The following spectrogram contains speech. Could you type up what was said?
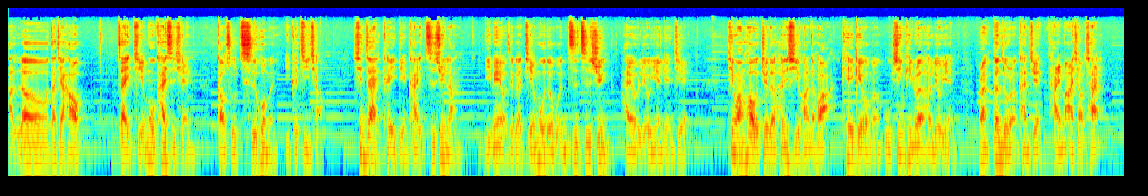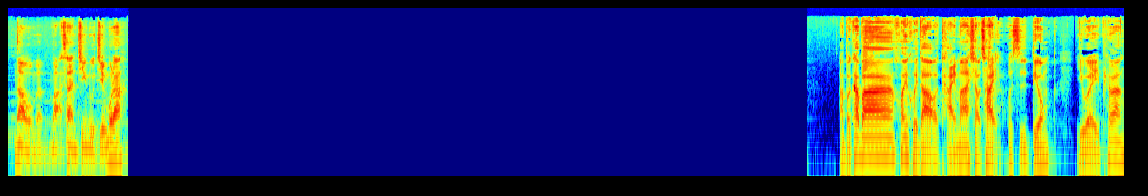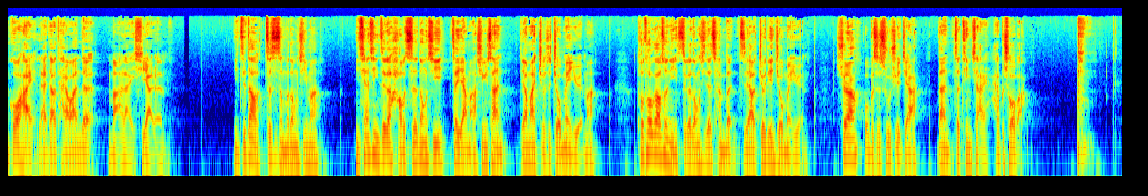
Hello，大家好。在节目开始前，告诉吃货们一个技巧：现在可以点开资讯栏，里面有这个节目的文字资讯，还有留言连接。听完后觉得很喜欢的话，可以给我们五星评论和留言，让更多人看见台马小菜。那我们马上进入节目啦！阿巴卡巴，欢迎回到台马小菜，我是丢，一位漂洋过海来到台湾的马来西亚人。你知道这是什么东西吗？你相信这个好吃的东西在亚马逊上要卖九十九美元吗？偷偷告诉你，这个东西的成本只要九点九美元。虽然我不是数学家，但这听起来还不错吧？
